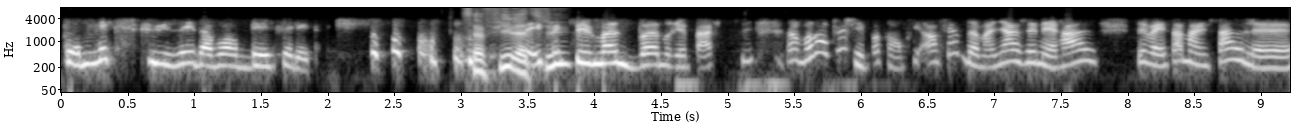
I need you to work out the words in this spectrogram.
pour m'excuser d'avoir baissé les taxes. Sophie, C'est là-dessus? effectivement une bonne répartie. Non, moi non plus, j'ai pas compris. En fait, de manière générale, tu sais, Vincent Marissal euh,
